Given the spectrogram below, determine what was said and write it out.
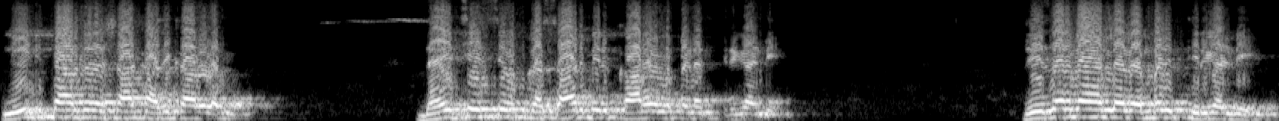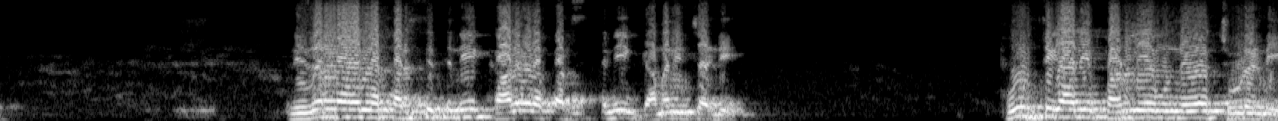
నీటిపారుదల శాఖ అధికారులకు దయచేసి ఒక్కసారి మీరు కాలువలపైన తిరగండి. రిజర్వాయర్ల వెంబడి తిరగండి. రిజర్వాయర్ల పరిస్థితిని కాలువల పరిస్థితిని గమనించండి. పూర్తిగానే పనులు ఏమున్నాయో చూడండి.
